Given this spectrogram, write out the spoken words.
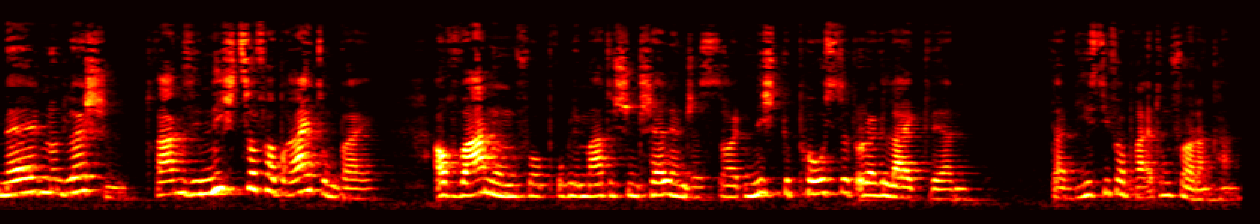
melden und löschen tragen Sie nicht zur Verbreitung bei. Auch Warnungen vor problematischen Challenges sollten nicht gepostet oder geliked werden da dies die Verbreitung fördern kann.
